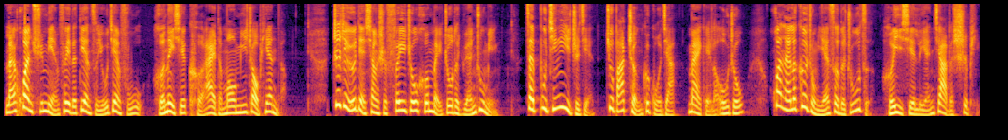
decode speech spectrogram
来换取免费的电子邮件服务和那些可爱的猫咪照片的。这就有点像是非洲和美洲的原住民，在不经意之间就把整个国家卖给了欧洲，换来了各种颜色的珠子和一些廉价的饰品。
